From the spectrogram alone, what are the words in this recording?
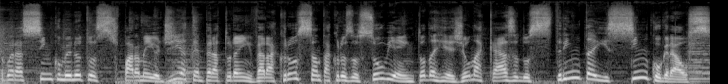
Agora 5 minutos para o meio-dia, temperatura em Veracruz, Santa Cruz do Sul e em toda a região na casa dos 35 graus.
